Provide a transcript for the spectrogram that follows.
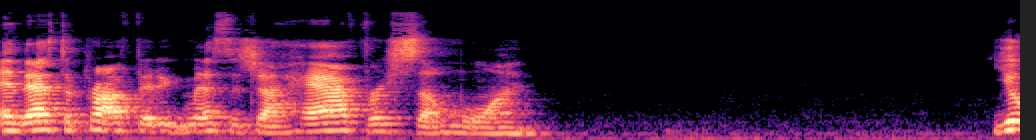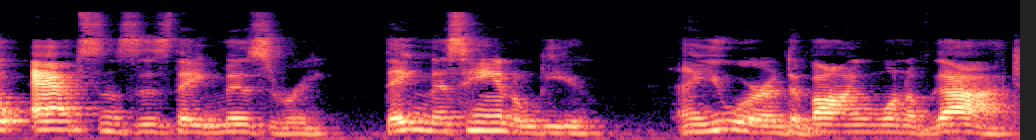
and that's the prophetic message I have for someone. Your absence is their misery. They mishandled you, and you were a divine one of God.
